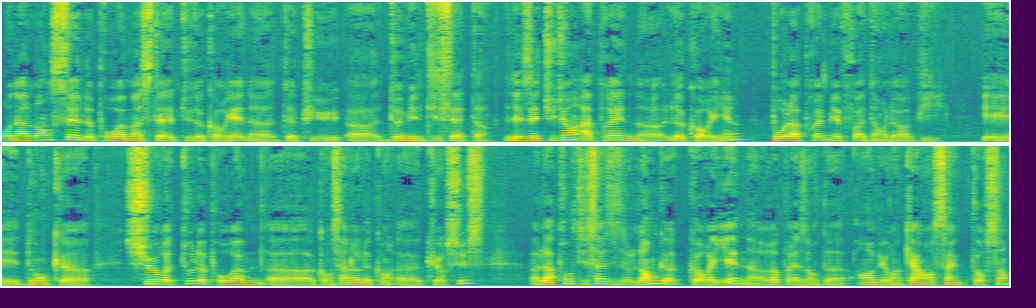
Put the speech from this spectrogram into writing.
On a lancé le programme Master études coréennes euh, depuis 2017. Euh, Les étudiants apprennent euh, le coréen pour la première fois dans leur vie. Et donc, sur tout le programme concernant le cursus, l'apprentissage de langue coréenne représente environ 45%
